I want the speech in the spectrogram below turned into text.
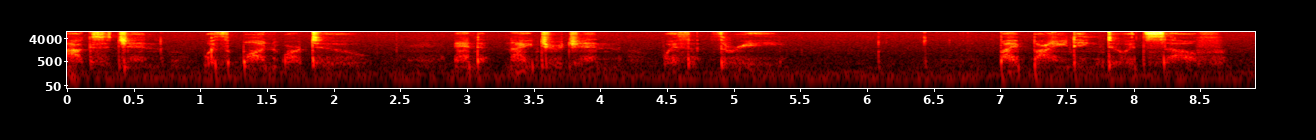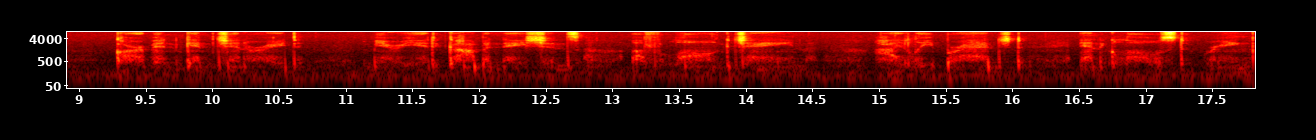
oxygen with one or two, and nitrogen with three. By binding to itself, carbon can generate myriad combinations of long chain, highly branched, and closed ring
